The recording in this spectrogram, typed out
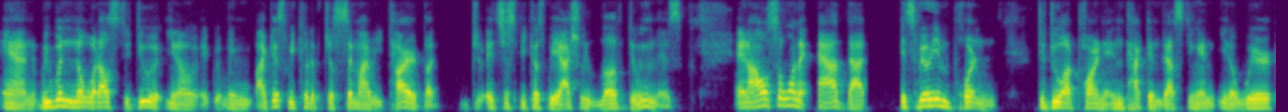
And we wouldn't know what else to do you know i mean i guess we could have just semi-retired but it's just because we actually love doing this. And i also want to add that it's very important to do our part in impact investing. And you know we're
